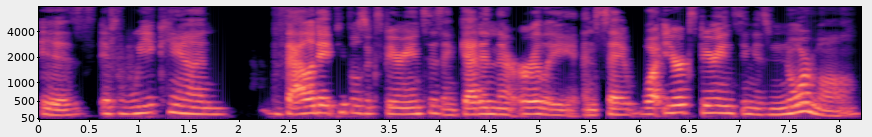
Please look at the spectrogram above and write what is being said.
is if we can validate people's experiences and get in there early and say what you're experiencing is normal,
